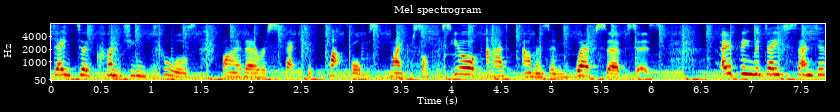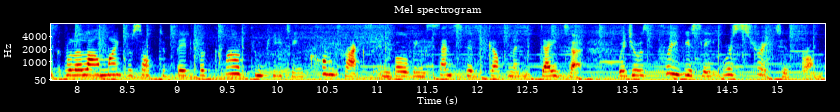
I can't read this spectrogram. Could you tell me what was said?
data crunching tools via their respective platforms, Microsoft Azure and Amazon Web Services. Opening the data centres will allow Microsoft to bid for cloud computing contracts involving sensitive government data, which it was previously restricted from.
